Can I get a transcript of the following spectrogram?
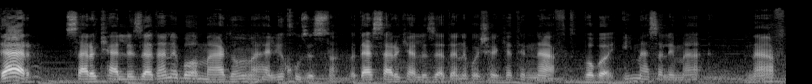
در سر و کله زدن با مردم محلی خوزستان و در سر و کله زدن با شرکت نفت و با این مسئله نفت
